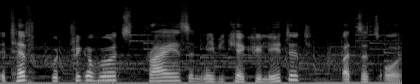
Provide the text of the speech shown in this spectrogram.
It have good trigger words, price, and maybe calculated, but that's all.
